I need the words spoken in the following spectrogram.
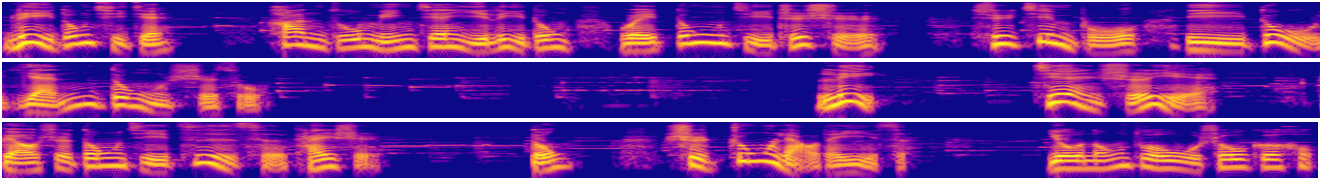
立冬期间，汉族民间以立冬为冬季之始，需进补以度严冬时俗。立，见始也，表示冬季自此开始。冬是终了的意思，有农作物收割后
